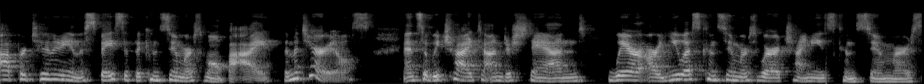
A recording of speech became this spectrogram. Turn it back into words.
opportunity in the space if the consumers won't buy the materials. And so we tried to understand where are US consumers, where are Chinese consumers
